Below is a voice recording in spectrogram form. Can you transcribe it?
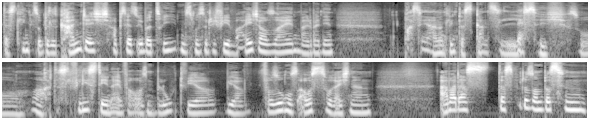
Das klingt so ein bisschen kantig. Ich habe es jetzt übertrieben. Es muss natürlich viel weicher sein, weil bei den Brasilianern klingt das ganz lässig. So, ach, das fließt denen einfach aus dem Blut. Wir, wir versuchen es auszurechnen. Aber das, das würde so ein bisschen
